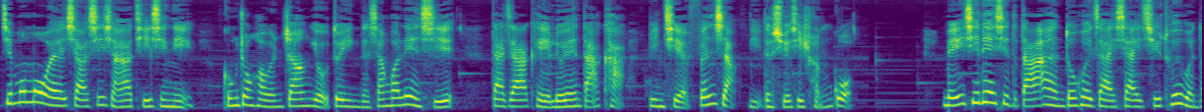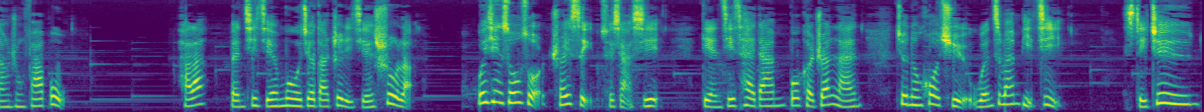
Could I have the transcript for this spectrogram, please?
节目末尾，小溪想要提醒你。公众号文章有对应的相关练习，大家可以留言打卡，并且分享你的学习成果。每一期练习的答案都会在下一期推文当中发布。好了，本期节目就到这里结束了。微信搜索 Tracy 崔小溪，点击菜单播客专栏就能获取文字版笔记。Stay tuned。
